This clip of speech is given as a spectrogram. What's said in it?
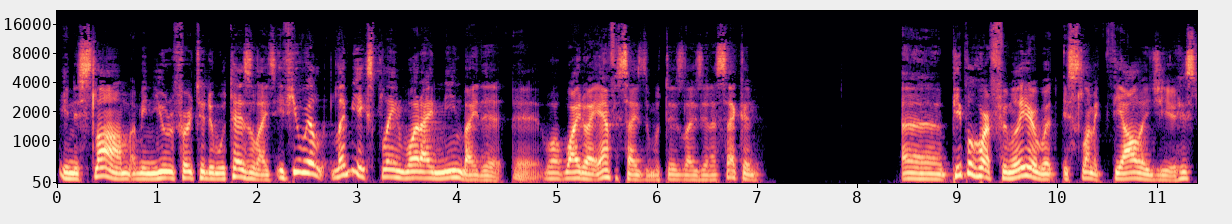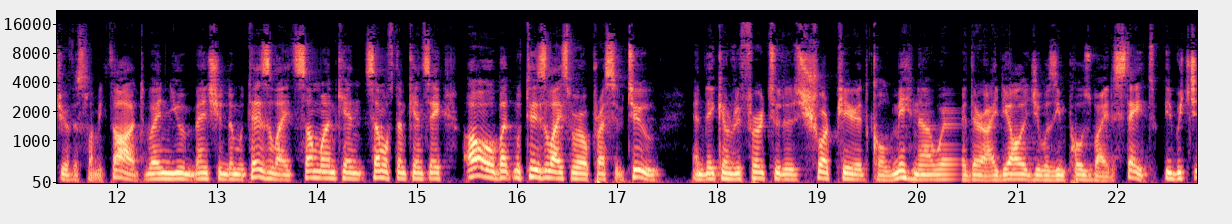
in Islam, I mean, you refer to the Mutazilites. If you will, let me explain what I mean by the, uh, why do I emphasize the Mutazilites in a second. Uh, people who are familiar with Islamic theology or history of Islamic thought, when you mention the Mutazilites, someone can, some of them can say, oh, but Mutazilites were oppressive too and they can refer to the short period called Mihna, where their ideology was imposed by the state, which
